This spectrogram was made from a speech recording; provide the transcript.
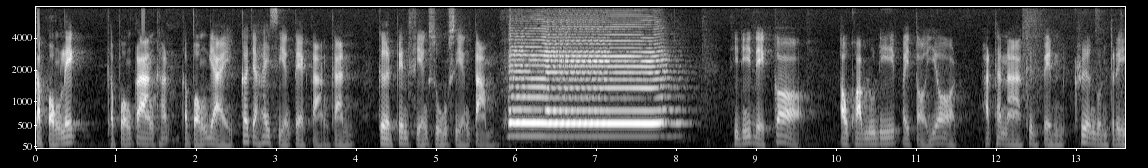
กระป๋องเล็ก กระป๋องกลางครับกระป๋องใหญ่ก็จะให้เสียงแตกต่างกัน เกิดเป็นเสียงสูงเสียงต่ำทีนี้เด็กก็เอาความรู้นี้ไปต่อยอดพัฒนาขึ้นเป็นเครื่องดนตรี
